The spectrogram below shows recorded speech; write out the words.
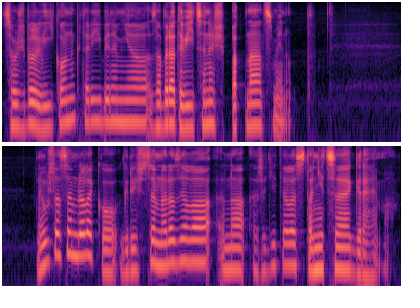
což byl výkon, který by neměl zabrat více než 15 minut. Neušla jsem daleko, když jsem narazila na ředitele stanice Grahama.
